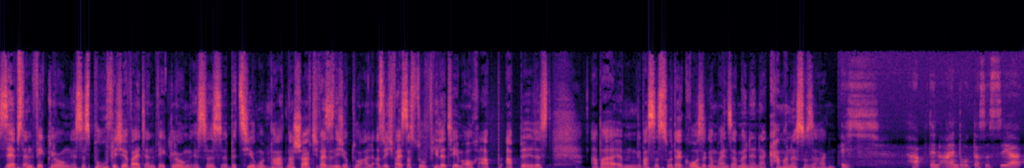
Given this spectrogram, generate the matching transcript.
Selbstentwicklung, ist es berufliche Weiterentwicklung, ist es äh, Beziehung und Partnerschaft? Ich weiß es nicht, ob du alle, also ich weiß, dass du viele Themen auch ab, abbildest, aber ähm, was ist so der große gemeinsame Nenner? Kann man das so sagen? Ich habe den Eindruck, dass es sehr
